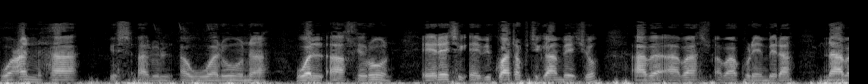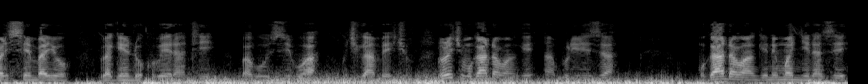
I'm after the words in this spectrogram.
wa anha yusalu l awaluuna wal akhiruun era ebikwata ku kigambo ekyo abakulembera n'abalisembayo bagenda okubeera nti babuuzibwa ku kigambo ekyo. Nolwekyo muganda wange ampuliriza. Muganda wange ne mwannyinaze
